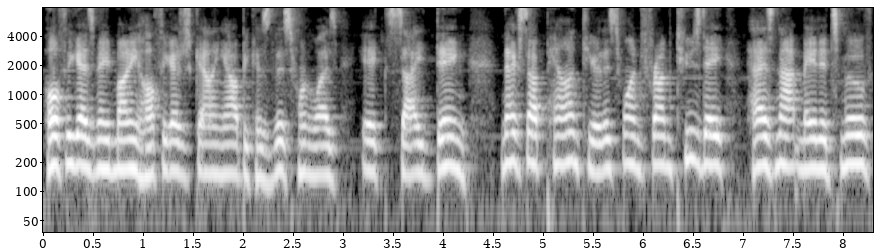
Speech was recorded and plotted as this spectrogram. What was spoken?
Hopefully, you guys made money. Hopefully, you guys are scaling out because this one was exciting. Next up, Palantir. This one from Tuesday has not made its move.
